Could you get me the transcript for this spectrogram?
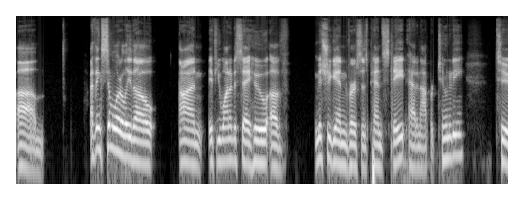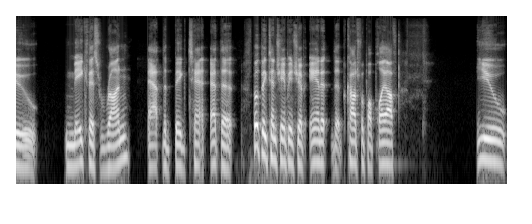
Um, I think similarly though, on if you wanted to say who of Michigan versus Penn State had an opportunity to make this run at the Big Ten at the both Big Ten championship and at the college football playoff, you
